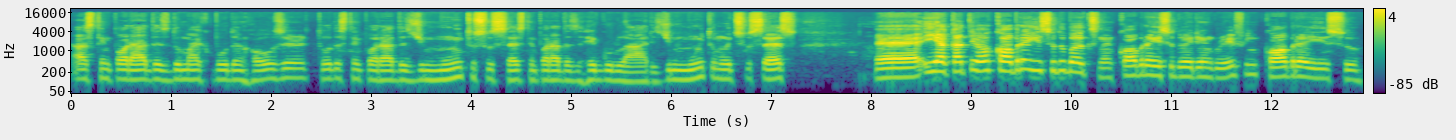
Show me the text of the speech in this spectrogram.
as temporadas do Mike Budenholzer, todas temporadas de muito sucesso, temporadas regulares, de muito, muito sucesso. É, e a KTO cobra isso do Bucks, né? Cobra isso do Adrian Griffin, cobra isso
